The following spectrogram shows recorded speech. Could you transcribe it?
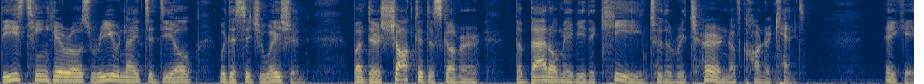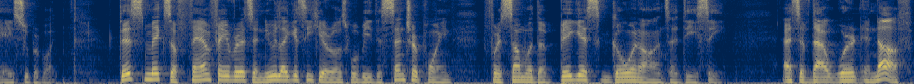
these teen heroes reunite to deal with the situation, but they're shocked to discover the battle may be the key to the return of Connor Kent, aka Superboy. This mix of fan favorites and new legacy heroes will be the center point for some of the biggest going ons at DC. As if that weren't enough,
